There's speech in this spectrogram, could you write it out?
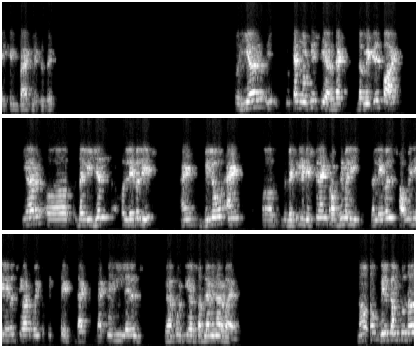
take it back a little bit. So here you can notice here that the middle part here uh, the lesion level is and below and uh, basically distal and proximally the levels how many levels you are going to fix it that that many levels you have put your sublaminar wire Now we'll come to the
